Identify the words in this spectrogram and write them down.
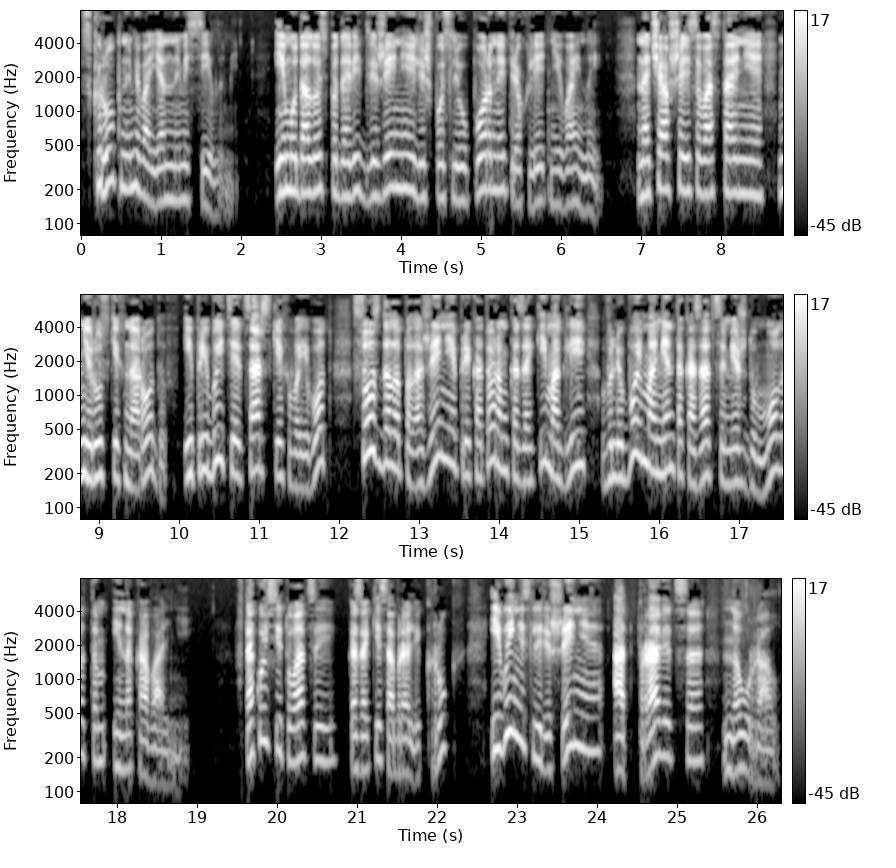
с крупными военными силами. Им удалось подавить движение лишь после упорной трехлетней войны начавшееся восстание нерусских народов и прибытие царских воевод создало положение, при котором казаки могли в любой момент оказаться между молотом и наковальней. В такой ситуации казаки собрали круг и вынесли решение отправиться на Урал.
